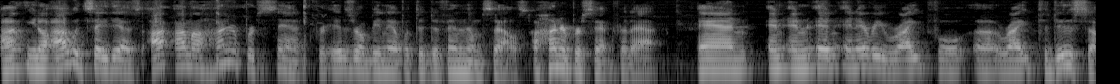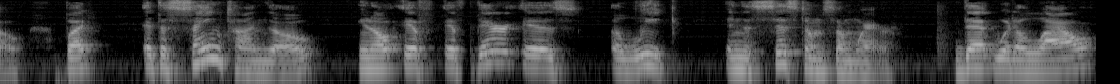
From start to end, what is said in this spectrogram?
I, you know, I would say this: I, I'm hundred percent for Israel being able to defend themselves, hundred percent for that, and and and and, and every rightful uh, right to do so. But at the same time, though, you know, if if there is a leak in the system somewhere that would allow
